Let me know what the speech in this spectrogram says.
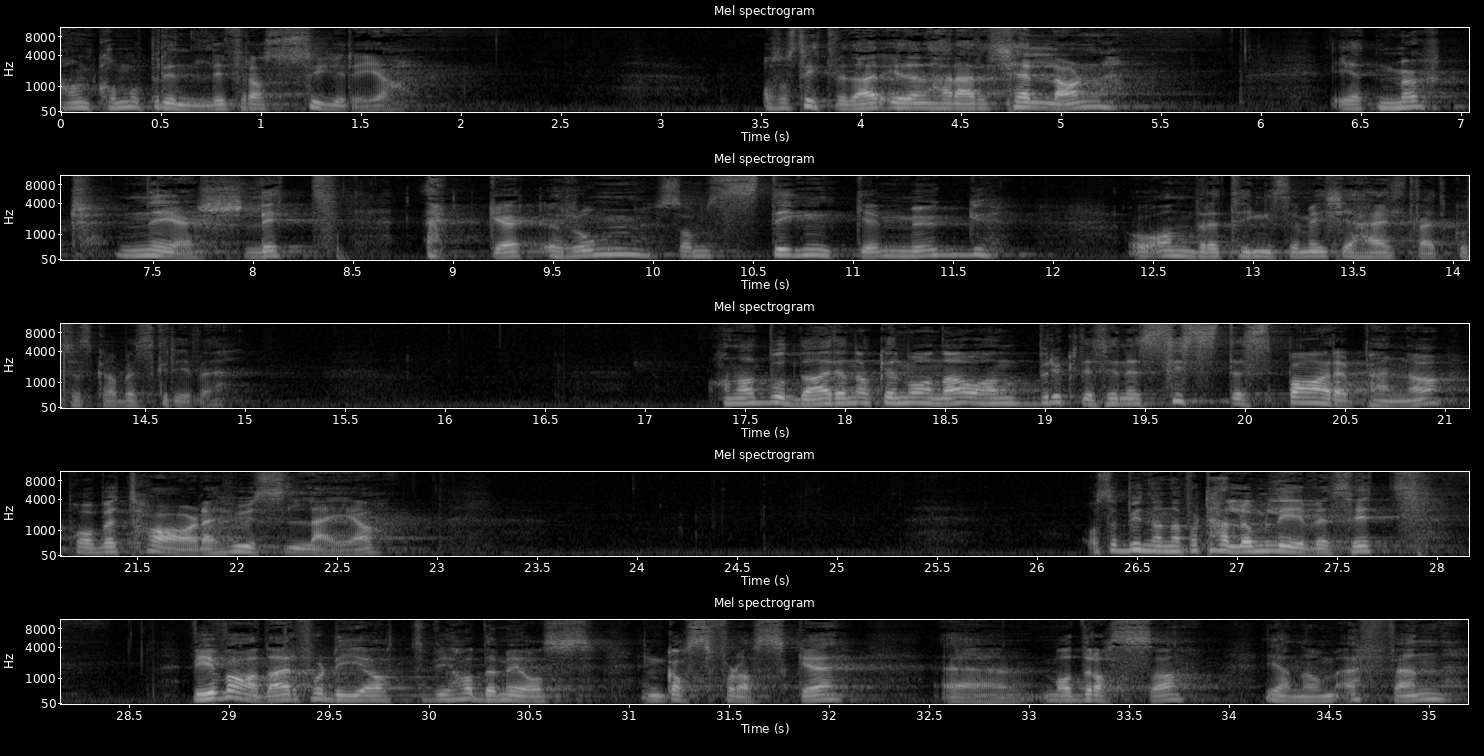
Han kom opprinnelig fra Syria. Og Så sitter vi der i denne kjelleren i et mørkt, nedslitt, ekkelt rom som stinker mugg og andre ting som jeg ikke helt vet hvordan jeg skal beskrive. Han hadde bodd der i noen måneder, og han brukte sine siste sparepenger på å betale husleia. Og Så begynner han å fortelle om livet sitt. Vi var der fordi vi hadde med oss en gassflaske, eh, madrasser, gjennom FN,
